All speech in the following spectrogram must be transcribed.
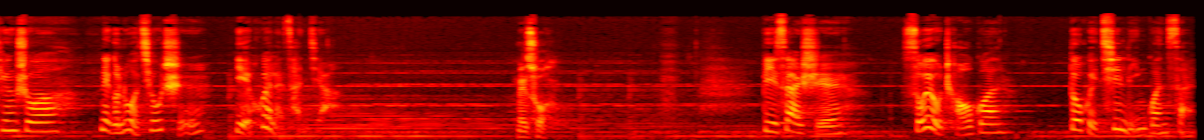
听说那个洛秋池也会来参加。没错。比赛时，所有朝官。都会亲临观赛。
